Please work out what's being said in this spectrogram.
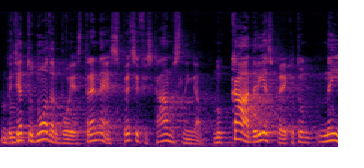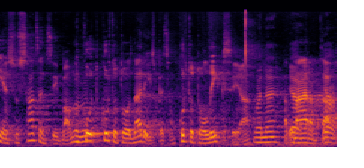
Mm -hmm. Bet, ja tu nodarbojies, trenējies specifiski ārmeslīgam, nu kāda ir iespēja, ka tu neies uz sacensībām? Nu, mm -hmm. kur, kur tu to darīsi pēc tam? Kur tu to liksi? Jā? Apmēram jā, tā. Jā,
